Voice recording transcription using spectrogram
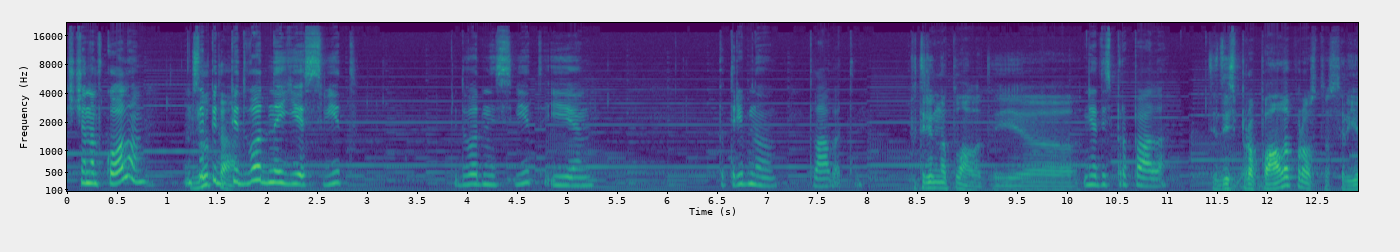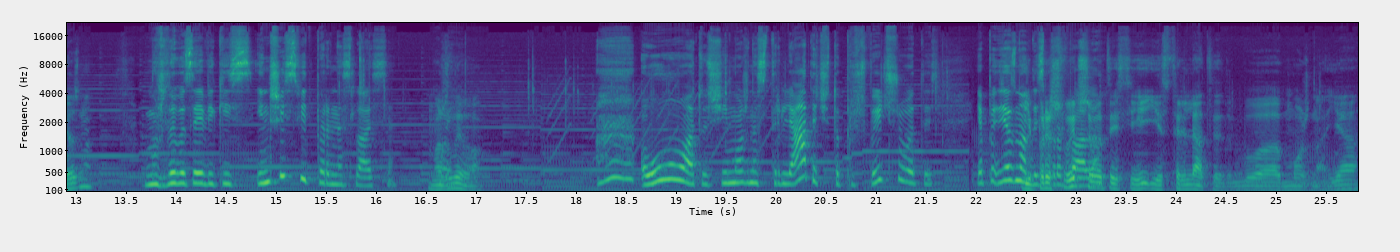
Що навколо? Ну, Це Ну, під, так. підводний є світ. Підводний світ і потрібно плавати. Потрібно плавати. І, е, Я десь пропала. ти десь пропала просто? Серйозно? Можливо, це я в якийсь інший світ перенеслася. Можливо. О, а тут ще й можна стріляти чи то пришвидшуватись. Я, я знов і десь пропала. пришвидшуватись, і, і стріляти бо можна. Я.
